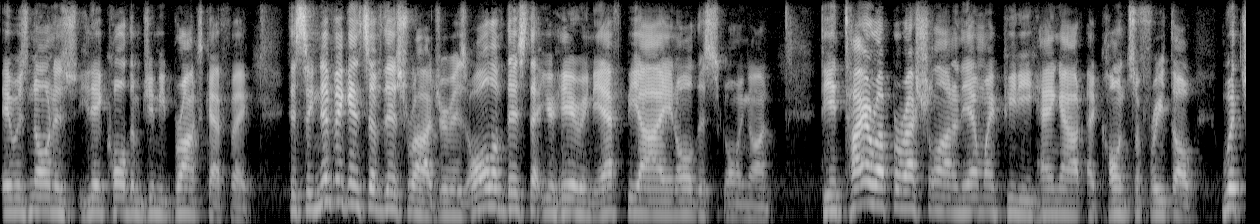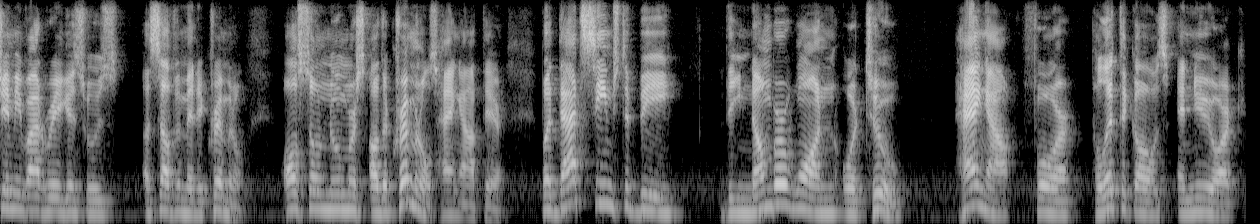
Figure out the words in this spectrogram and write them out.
It was known as they called them Jimmy Bronx Cafe. The significance of this, Roger, is all of this that you're hearing, the FBI and all this going on. The entire upper echelon of the NYPD hang out at Con Sofrito with Jimmy Rodriguez, who's a self-admitted criminal. Also, numerous other criminals hang out there. But that seems to be the number one or two hangout for politicos in New York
